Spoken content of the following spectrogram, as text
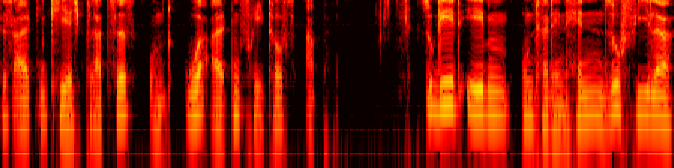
des alten Kirchplatzes und uralten Friedhofs ab. So geht eben unter den Händen so vieler,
